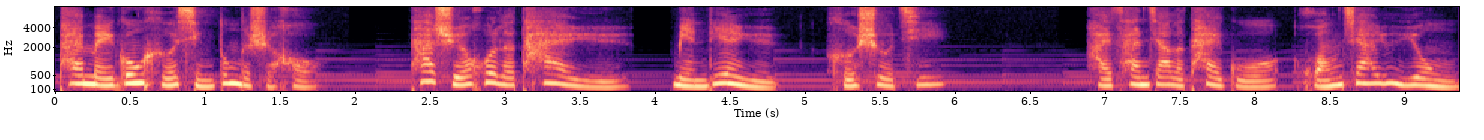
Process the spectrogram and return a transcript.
拍《湄公河行动》的时候，他学会了泰语、缅甸语和射击，还参加了泰国皇家御用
